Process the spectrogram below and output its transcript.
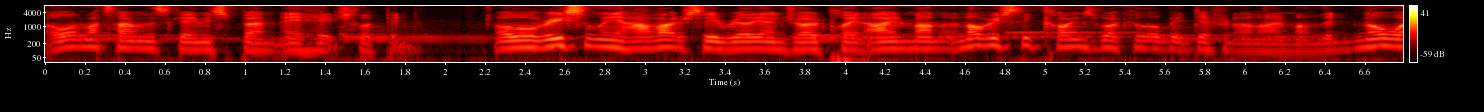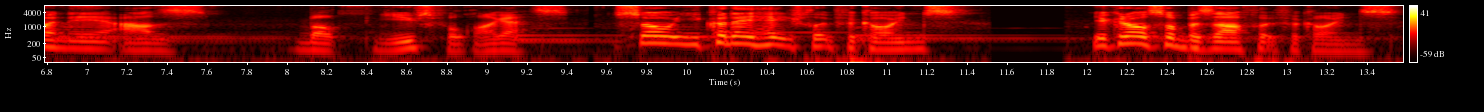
a lot of my time in this game is spent AH flipping. Although recently I have actually really enjoyed playing Iron Man, and obviously coins work a little bit different on Iron Man, they're nowhere near as, well, useful I guess. So you could AH flip for coins, you could also Bazaar flip for coins,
